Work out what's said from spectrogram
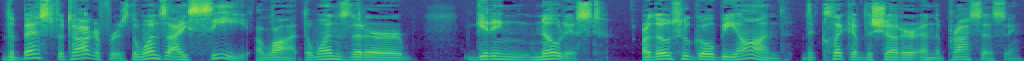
The best photographers, the ones I see a lot, the ones that are getting noticed, are those who go beyond the click of the shutter and the processing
